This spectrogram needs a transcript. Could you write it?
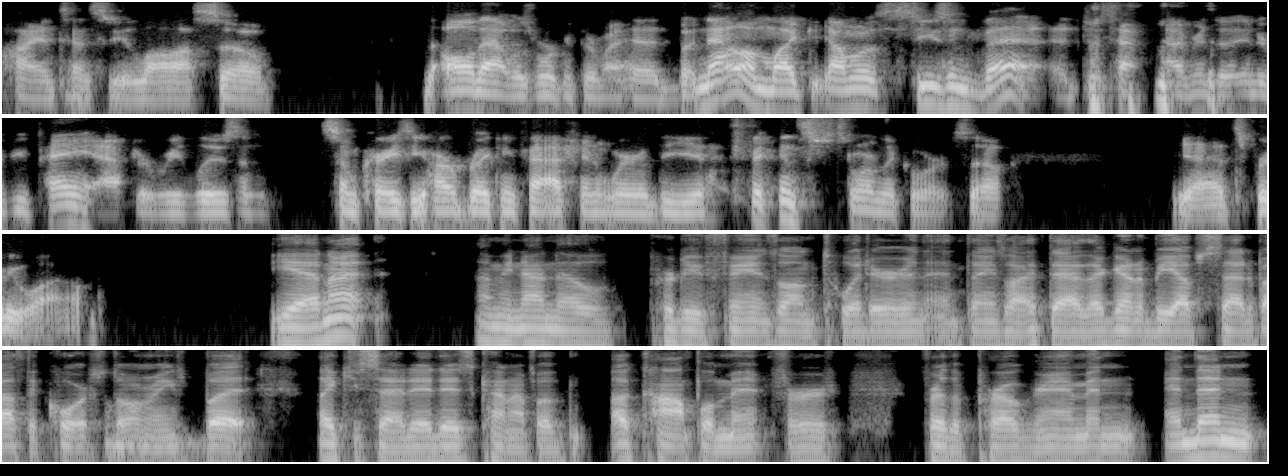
high intensity loss. So all that was working through my head. But now I'm like, I'm a seasoned vet and just having to interview Payne after we lose in some crazy heartbreaking fashion where the fans storm the court. So yeah, it's pretty wild. Yeah, and I, I mean, I know Purdue fans on Twitter and, and things like that. They're going to be upset about the court stormings, but like you said, it is kind of a, a compliment for for the program. And and then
